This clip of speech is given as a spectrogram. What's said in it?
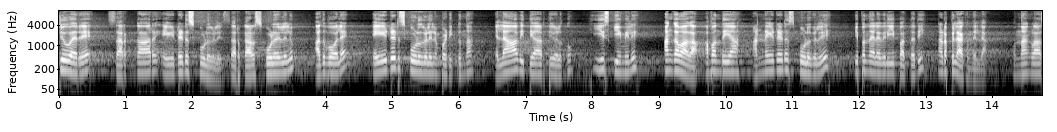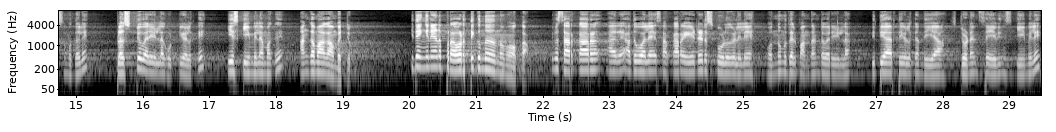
ടു വരെ സർക്കാർ എയ്ഡഡ് സ്കൂളുകളിൽ സർക്കാർ സ്കൂളുകളിലും അതുപോലെ എയ്ഡഡ് സ്കൂളുകളിലും പഠിക്കുന്ന എല്ലാ വിദ്യാർത്ഥികൾക്കും ഈ സ്കീമിൽ അംഗമാകാം. അപ്പോൾ എന്ത് ചെയ്യുക അൺഎയ്ഡഡ് സ്കൂളുകളിൽ ഇപ്പം നിലവിൽ ഈ പദ്ധതി നടപ്പിലാക്കുന്നില്ല. ഒന്നാം ക്ലാസ് മുതൽ പ്ലസ് ടു വരെയുള്ള കുട്ടികൾക്ക് ഈ സ്കീമിൽ നമുക്ക് അംഗമാകാൻ പറ്റും. ഇതെങ്ങനെയാണ് പ്രവർത്തിക്കുന്നതെന്ന് നോക്കാം. ഇപ്പോൾ സർക്കാർ അതുപോലെ സർക്കാർ എയ്ഡഡ് സ്കൂളുകളിലെ ഒന്ന് മുതൽ പന്ത്രണ്ട് വരെയുള്ള വിദ്യാർത്ഥികൾക്ക് എന്ത് ചെയ്യുക സ്റ്റുഡന്റ് സേവിങ് സ്കീമിൽ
